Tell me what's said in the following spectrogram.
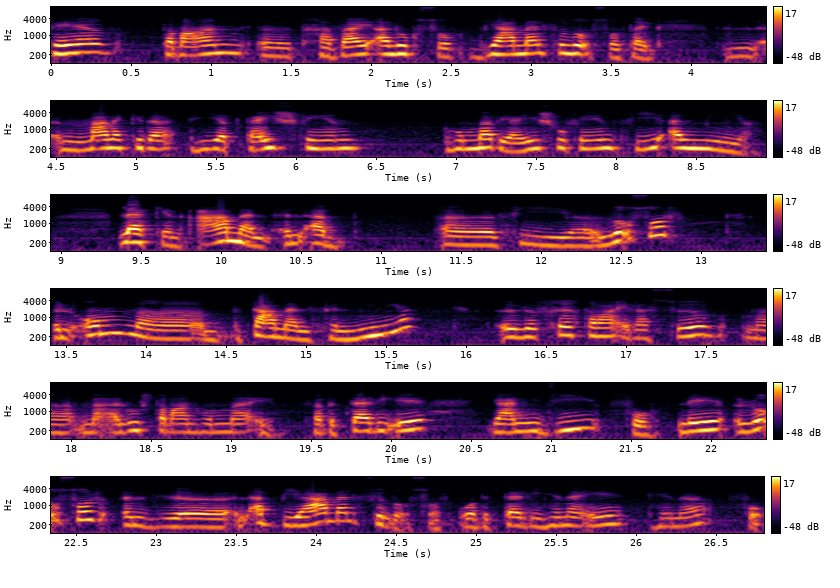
père طبعا آه travaille à Luxor بيعمل في الأقصر. طيب معنى كده هي بتعيش فين؟ هما بيعيشوا فين؟ في المنيا لكن عمل الأب آه في الأقصر الأم آه بتعمل في المنيا le frère طبعا et la sœur ما, ما قالوش طبعا هما إيه. فبالتالي إيه؟ يعني دي faux ليه؟ الأقصر الأب يعمل في الأقصر. وبالتالي هنا إيه؟ هنا faux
